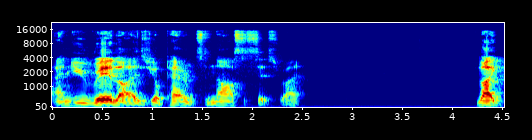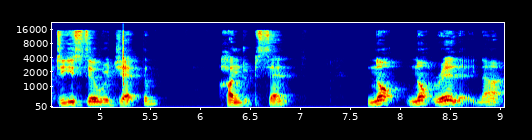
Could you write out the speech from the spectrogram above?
and you realize your parents are narcissists right? Like do you still reject them? 100% not not really no.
